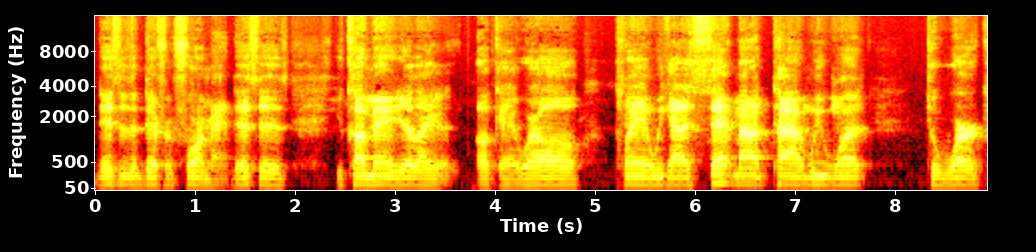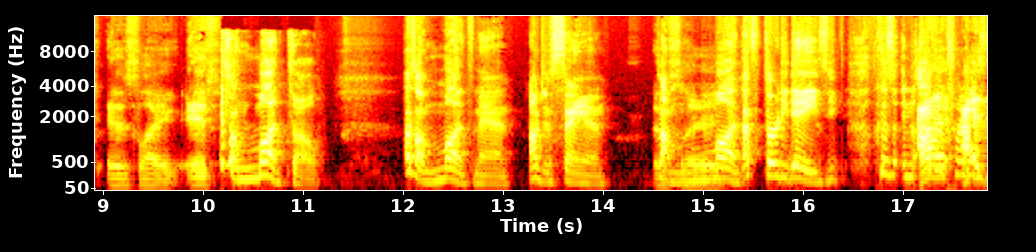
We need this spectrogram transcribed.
this is a different format. This is you come in, you're like okay, we're all playing. We got a set amount of time we want to work. Is like it's it's a month though. That's a month, man. I'm just saying. It's, a like, month. That's 30 days. Because in other I,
